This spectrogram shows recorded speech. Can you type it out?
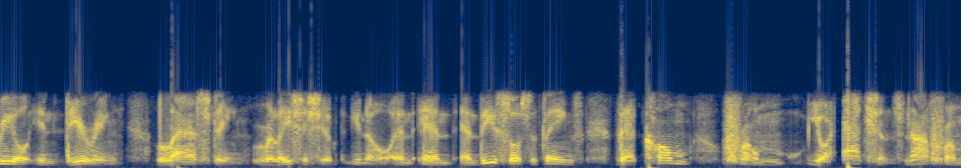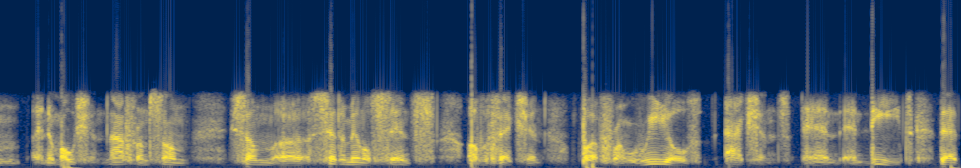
real endearing, lasting relationship, you know, and and and these sorts of things that come from your actions, not from an emotion, not from some some uh, sentimental sense of affection, but from real actions and and deeds. That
